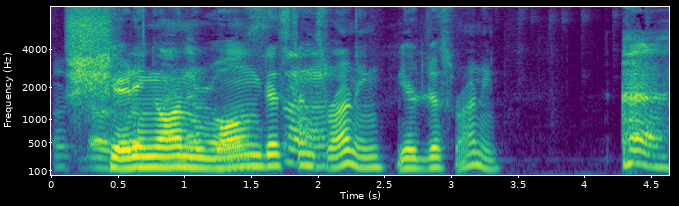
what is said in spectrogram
those Shitting on long rules. distance Uh-uh. running, you're just running. yeah,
